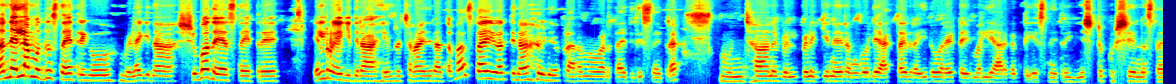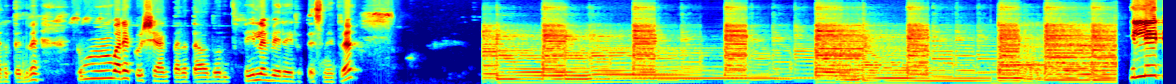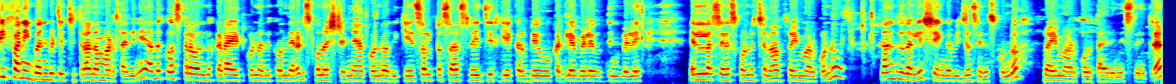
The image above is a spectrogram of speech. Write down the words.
ನನ್ನೆಲ್ಲ ಮುದ್ದು ಸ್ನೇಹಿತರಿಗೂ ಬೆಳಗಿನ ಶುಭೋದಯ ಸ್ನೇಹಿತರೆ, ಎಲ್ರು ಹೇಗಿದ್ದೀರಾ? ಎಲ್ರು ಚೆನ್ನಾಗಿದ್ದೀರಾ ಅಂತ ಫಸ್ಟ್ ಇವತ್ತಿನ ವಿಡಿಯೋ ಪ್ರಾರಂಭ ಮಾಡ್ತಾ ಇದ್ದೀರಿ ಸ್ನೇಹಿತರೆ. ಮುಂಜಾನೆ ಬೆಳ್, ಬೆಳಗ್ಗೆನೆ ರಂಗೋಲಿ ಆಗ್ತಾ ಇದ್ರೆ ಐದೂವರೆ ಟೈಮಲ್ಲಿ ಆರು ಗಂಟೆಗೆ ಸ್ನೇಹಿತರೆ ಎಷ್ಟು ಖುಷಿ ಅನ್ನಿಸ್ತಾ ಇರುತ್ತೆ ಅಂದ್ರೆ ತುಂಬಾನೇ ಖುಷಿ ಆಗ್ತಾ ಇರುತ್ತೆ. ಅದೊಂದು ಫೀಲೇ ಬೇರೆ ಇರುತ್ತೆ ಸ್ನೇಹಿತರೆ. ಇಲ್ಲಿ ಟಿಫನಿಗೆ ಬಂದ್ಬಿಟ್ಟು ಚಿತ್ರಾನ್ನ ಮಾಡ್ತಾ ಇದೀನಿ. ಅದಕ್ಕೋಸ್ಕರ ಒಂದು ಕಡಾಯಿ ಇಟ್ಕೊಂಡು ಅದಕ್ಕೆ ಒಂದ್ ಎರಡು ಸ್ಪೂನ್ ಅಷ್ಟು ಎಣ್ಣೆ ಹಾಕೊಂಡು ಅದಕ್ಕೆ ಸ್ವಲ್ಪ ಸಾಸಿವೆ, ಜೀರಿಗೆ, ಕರಿಬೇವು, ಕಡಲೆಬೇಳೆ ಉದ್ದಿನ ಬೇಳೆ ಎಲ್ಲ ಸೇರಿಸ್ಕೊಂಡು ಚೆನ್ನಾಗಿ ಫ್ರೈ ಮಾಡ್ಕೊಂಡು ನಂತರದಲ್ಲಿ ಶೇಂಗಾ ಬೀಜ ಸೇರಿಸ್ಕೊಂಡು ಫ್ರೈ ಮಾಡ್ಕೊಳ್ತಾ ಇದ್ದೀನಿ ಸ್ನೇಹಿತರೆ.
